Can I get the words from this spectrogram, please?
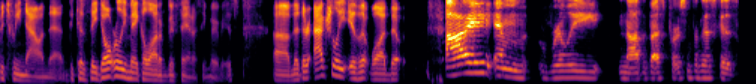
between now and then because they don't really make a lot of good fantasy movies. Um, that there actually isn't one that. I am really not the best person for this because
